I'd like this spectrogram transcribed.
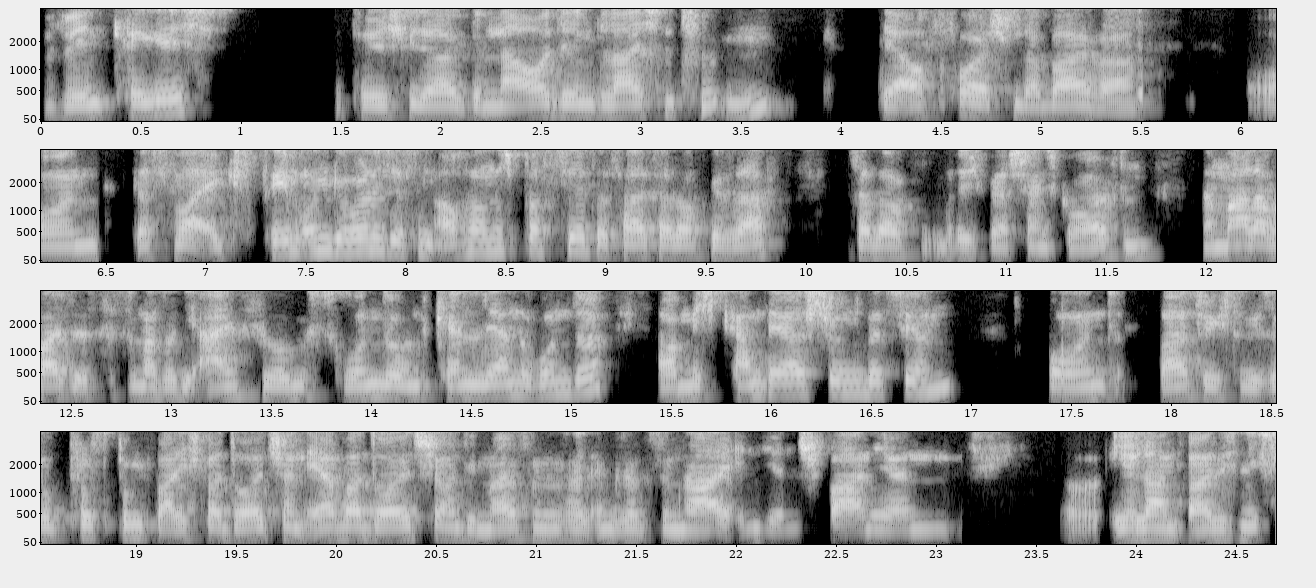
Wen kriege ich? Natürlich wieder genau den gleichen Typen, der auch vorher schon dabei war. Und das war extrem ungewöhnlich, ist ihm auch noch nicht passiert. Das heißt, er hat auch gesagt, das hat auch natürlich wahrscheinlich geholfen. Normalerweise ist das immer so die Einführungsrunde und Kennenlernrunde, aber mich kannte er schon ein bisschen und war natürlich sowieso Pluspunkt, weil ich war Deutscher und er war Deutscher und die meisten sind halt international, Indien, Spanien, äh, Irland, weiß ich nicht,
